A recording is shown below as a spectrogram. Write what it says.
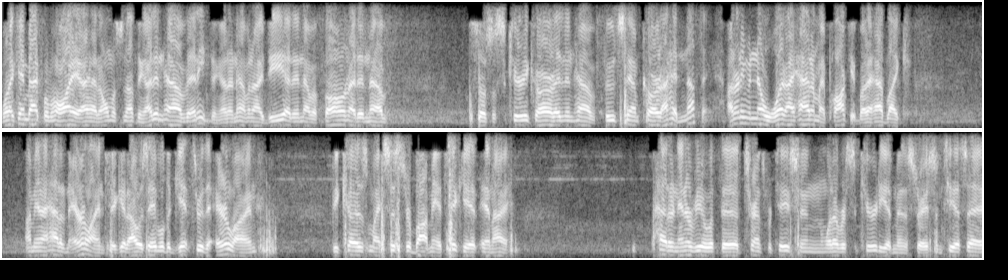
when I came back from Hawaii, I had almost nothing. I didn't have anything. I didn't have an ID. I didn't have a phone. I didn't have social security card. I didn't have a food stamp card. I had nothing. I don't even know what I had in my pocket, but I had like I mean, I had an airline ticket. I was able to get through the airline because my sister bought me a ticket and I had an interview with the Transportation, whatever Security Administration, TSA,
